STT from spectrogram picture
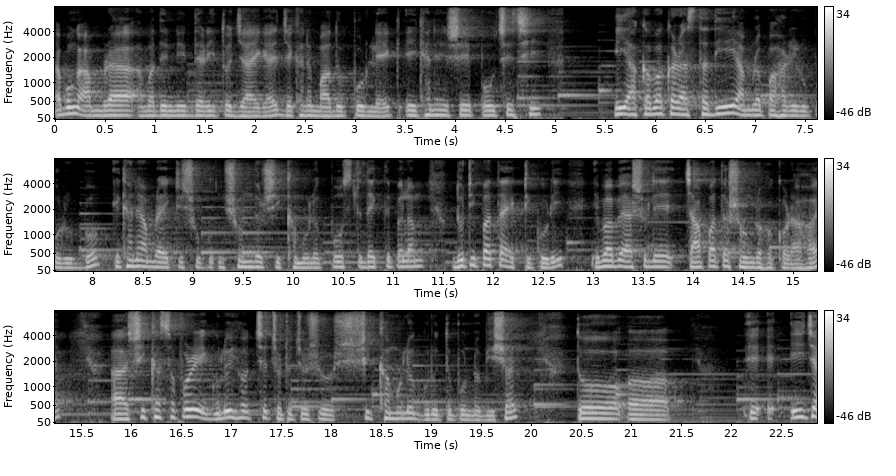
এবং আমরা আমাদের নির্ধারিত জায়গায় যেখানে মাধবপুর লেক, এইখানে এসে পৌঁছেছি। এই আঁকাবাঁকা রাস্তা দিয়ে আমরা পাহাড়ের উপর উঠব। এখানে আমরা একটি সুন্দর শিক্ষামূলক পোস্ট দেখতে পেলাম। দুটি পাতা একটি করি এভাবে আসলে চা পাতা সংগ্রহ করা হয়। শিক্ষা সফরে এগুলোই হচ্ছে ছোট ছোট শিক্ষামূলক গুরুত্বপূর্ণ বিষয়। তো এই যে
